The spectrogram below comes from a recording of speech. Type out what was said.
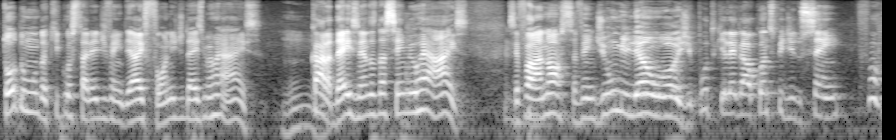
Todo mundo aqui gostaria de vender iPhone de 10 mil reais. Cara, 10 vendas dá 100 mil reais. Você fala, nossa, vendi um milhão hoje. Puta, que legal. Quantos pedidos? 100.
